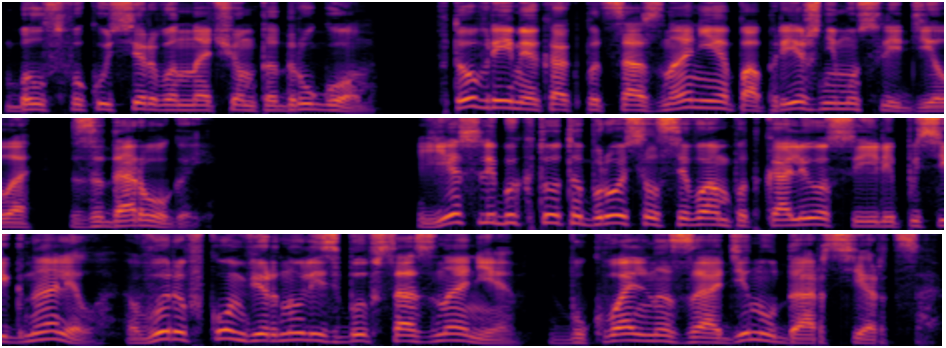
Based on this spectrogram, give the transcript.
был сфокусирован на чем-то другом, в то время как подсознание по-прежнему следило за дорогой. Если бы кто-то бросился вам под колеса или посигналил, вы рывком вернулись бы в сознание, буквально за один удар сердца.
